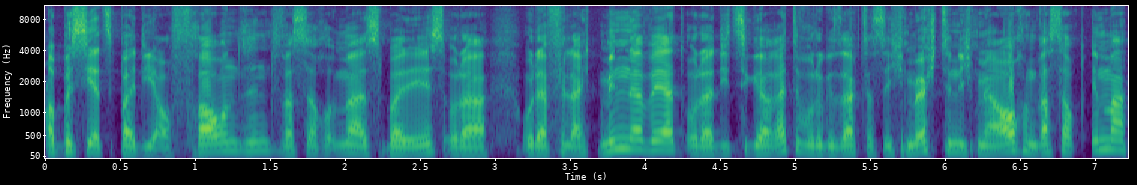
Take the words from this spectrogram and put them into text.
ob es jetzt bei dir auch Frauen sind, was auch immer es bei dir ist, oder, oder vielleicht Minderwert oder die Zigarette, wo du gesagt hast, ich möchte nicht mehr rauchen, was auch immer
